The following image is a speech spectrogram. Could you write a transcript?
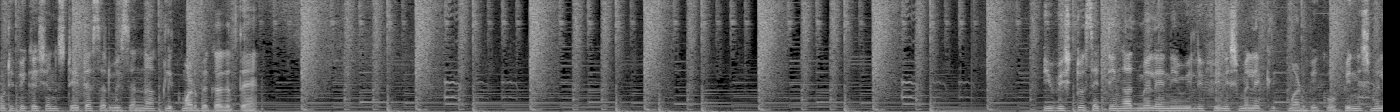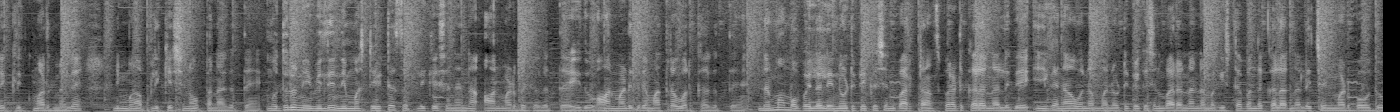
ನೋಟಿಫಿಕೇಷನ್ ಸ್ಟೇಟಸ್ ಸರ್ವಿಸನ್ನು ಕ್ಲಿಕ್ ಮಾಡಬೇಕಾಗುತ್ತೆ. ಇವಿಷ್ಟು ಸೆಟ್ಟಿಂಗ್ ಆದಮೇಲೆ ನೀವು ಇಲ್ಲಿ ಫಿನಿಶ್ ಮೇಲೆ ಕ್ಲಿಕ್ ಮಾಡಬೇಕು. ಫಿನಿಶ್ ಮೇಲೆ ಕ್ಲಿಕ್ ಮಾಡಿದ್ಮೇಲೆ ನಿಮ್ಮ ಅಪ್ಲಿಕೇಶನ್ ಓಪನ್ ಆಗುತ್ತೆ. ಮೊದಲು ನೀವಿಲ್ಲಿ ನಿಮ್ಮ ಸ್ಟೇಟಸ್ ಅಪ್ಲಿಕೇಶನ್ ಅನ್ನ ಆನ್ ಮಾಡಬೇಕಾಗುತ್ತೆ. ಇದು ಆನ್ ಮಾಡಿದ್ರೆ ಮಾತ್ರ ವರ್ಕ್ ಆಗುತ್ತೆ. ನಮ್ಮ ಮೊಬೈಲಲ್ಲಿ ನೋಟಿಫಿಕೇಶನ್ ಬಾರ್ ಟ್ರಾನ್ಸ್ಪರೆಂಟ್ ಕಲರ್ನಲ್ಲಿದೆ ಈಗ ನಾವು ನಮ್ಮ ನೋಟಿಫಿಕೇಶನ್ ಬಾರ್ ಅನ್ನ ನಮಗೆ ಇಷ್ಟ ಬಂದ ಕಲರ್ನಲ್ಲಿ ಚೇಂಜ್ ಮಾಡಬಹುದು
